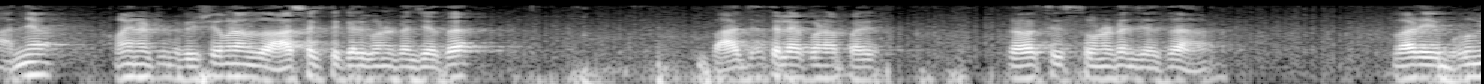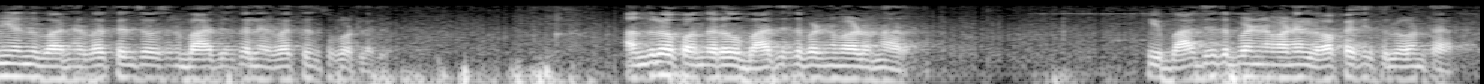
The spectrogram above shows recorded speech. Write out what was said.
అన్యమైనటువంటి విషయములందు ఆసక్తి కలిగి ఉండటం చేత బాధ్యత లేకుండా ప్రవర్తిస్తూ ఉండటం చేత వారి భూమి అందు నిర్వర్తించవలసిన బాధ్యతలు నిర్వర్తించుకోవట్లేదు. అందులో కొందరు బాధ్యత పడిన వాళ్ళు ఉన్నారు ఈ బాధ్యత పడిన వాడిని లోకహితులు అంటారు.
